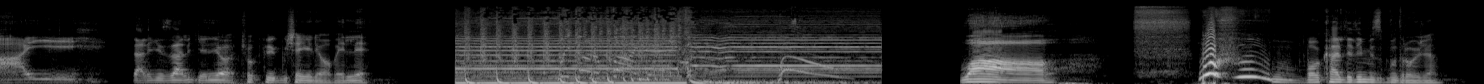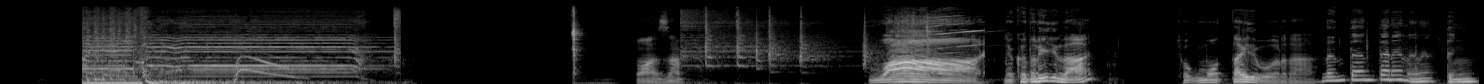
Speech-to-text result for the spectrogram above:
Ay. Güzel güzel geliyor. Çok büyük bir şey geliyor belli. Wow. Vokal dediğimiz budur hocam. Muazzam. Wow! Ne kadar iyiydi lan. Çok moddaydı bu arada. Dın dın dın dın.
